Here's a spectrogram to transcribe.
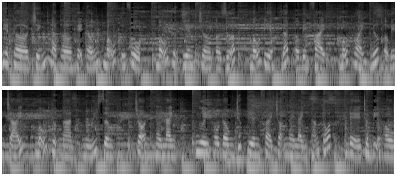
Điện thờ chính là thờ hệ thống mẫu tứ phủ, mẫu thượng thiên trời ở giữa, mẫu địa đất ở bên phải, mẫu thoải nước ở bên trái, mẫu thượng ngàn núi rừng. Chọn ngày lành. Người hầu đồng trước tiên phải chọn ngày lành tháng tốt để chuẩn bị hầu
